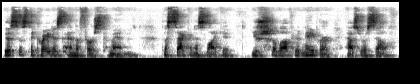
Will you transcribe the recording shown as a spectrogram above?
This is the greatest and the first commandment. The second is like it You shall love your neighbor as yourself.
